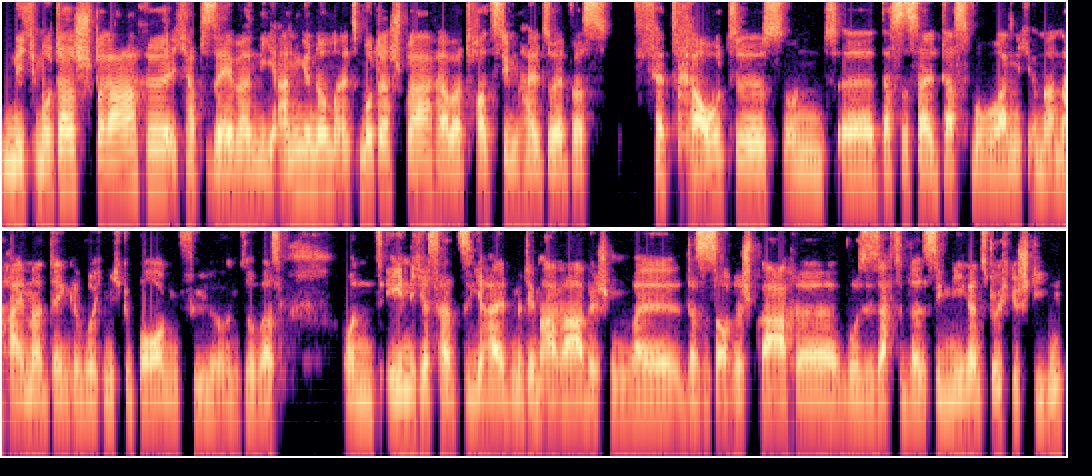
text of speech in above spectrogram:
nicht Muttersprache. Ich habe es selber nie angenommen als Muttersprache, aber trotzdem halt so etwas Vertrautes und, äh, das ist halt das, woran ich immer an Heimat denke, wo ich mich geborgen fühle und so was. Und Ähnliches hat sie halt mit dem Arabischen, weil das ist auch 'ne Sprache, wo sie sagte, da ist sie nie ganz durchgestiegen.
